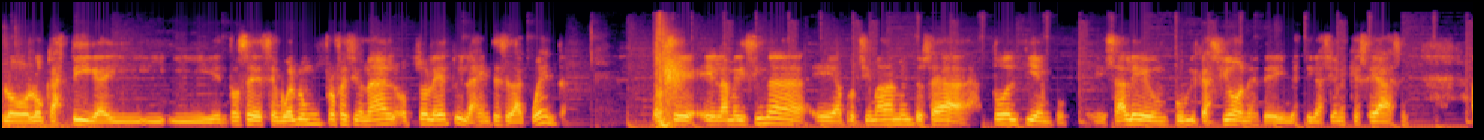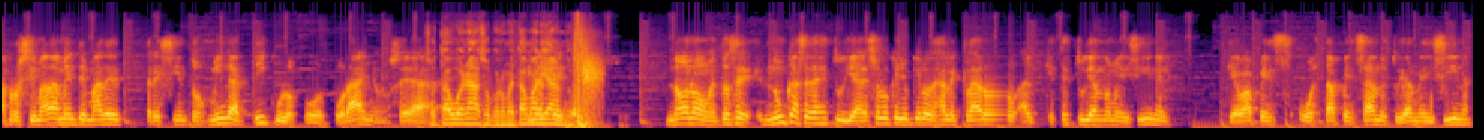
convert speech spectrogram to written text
lo, lo castiga y, y entonces se vuelve un profesional obsoleto y la gente se da cuenta. Entonces, en la medicina eh, aproximadamente, o sea, todo el tiempo eh, sale en publicaciones de investigaciones que se hacen, aproximadamente más de 300 mil artículos por, por, año, o sea... Eso está buenazo, pero me está mareando. No, no, entonces nunca se deja estudiar, eso es lo que yo quiero dejarle claro al que esté estudiando medicina, el que va a o está pensando estudiar medicina,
